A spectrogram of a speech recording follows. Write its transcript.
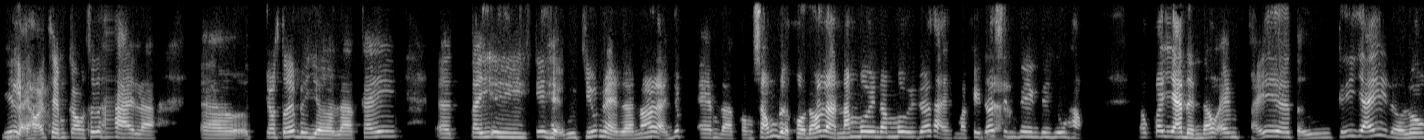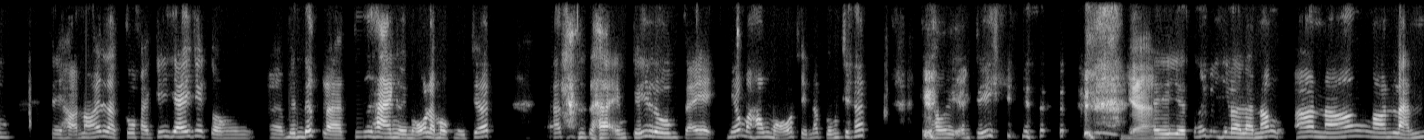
Với dạ. lại hỏi thêm câu thứ hai là uh, cho tới bây giờ là cái tây y cái hệ quy chiếu này là nó là giúp em là còn sống được hồi đó là 50 50 đó thầy mà khi đó dạ. sinh viên đi du học đâu có gia đình đâu em phải ờ, tự ký giấy rồi luôn. Thì họ nói là cô phải ký giấy chứ còn uh, bên đức là thứ hai người mổ là một người chết. Đó, thành ra em ký luôn tại nếu mà không mổ thì nó cũng chết. Thì thôi em ký. Dạ. thì tới bây giờ là nó nó ngon lành.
